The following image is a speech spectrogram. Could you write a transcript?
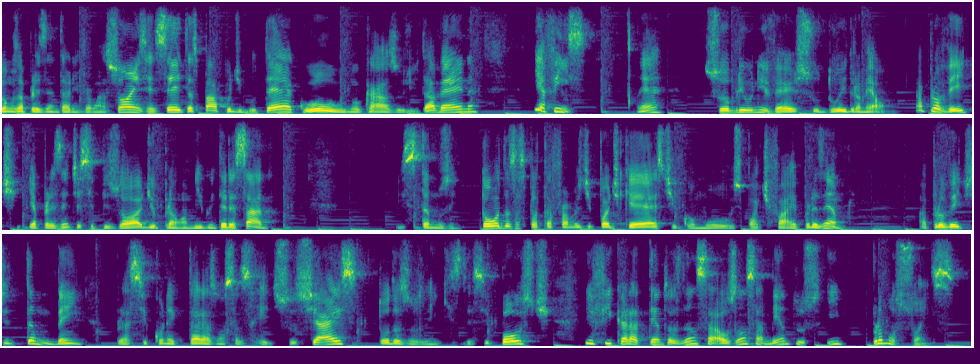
Vamos apresentar informações, receitas, papo de boteco ou, no caso de taverna, e afins, né, sobre o universo do hidromel. Aproveite e apresente esse episódio para um amigo interessado. Estamos em todas as plataformas de podcast, como o Spotify, por exemplo. Aproveite também para se conectar às nossas redes sociais, todos os links desse post, e ficar atento aos lançamentos e promoções.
